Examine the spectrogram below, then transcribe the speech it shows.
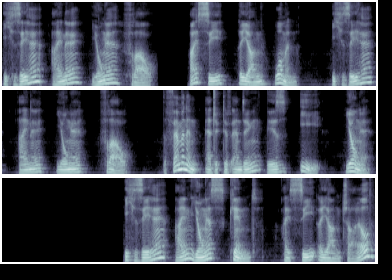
Ich sehe eine junge Frau. I see a young woman. Ich sehe eine junge Frau. The feminine adjective ending is i, junge. Ich sehe ein junges Kind. I see a young child.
